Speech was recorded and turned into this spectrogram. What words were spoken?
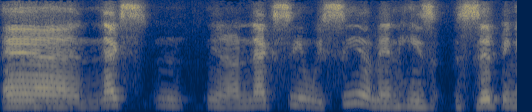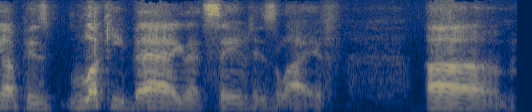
and next, you know, next scene we see him and he's zipping up his lucky bag that saved his life, um,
